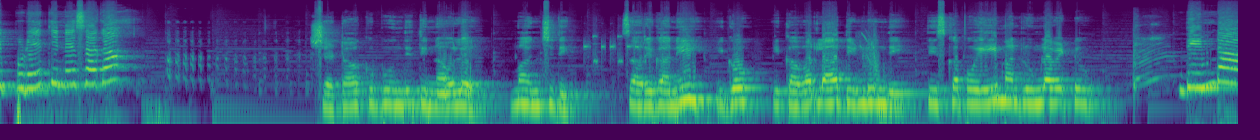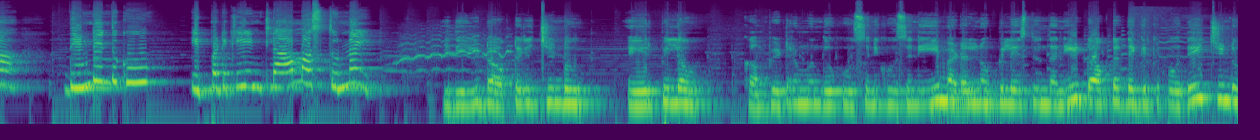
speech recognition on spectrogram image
ఇప్పుడే తినేసాగా షటాకు బూంది తిన్నావులే మంచిది. సరే గాని ఇగో ఈ కవర్లా దిండుంది. తీసుకుపోయి మన రూమ్లో పెట్టు. దిండా? దిండెందుకు? ఇప్పటికే ఇంట్లో మస్తున్నాయి. ఇది డాక్టర్ ఇచ్చిండు ఎయిర్ పిల్లో. కంప్యూటర్ ముందు కూసుని కూసుని మెడలు నొప్పి లేస్తుందని డాక్టర్ దగ్గరికి పోతే ఇచ్చిండు.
